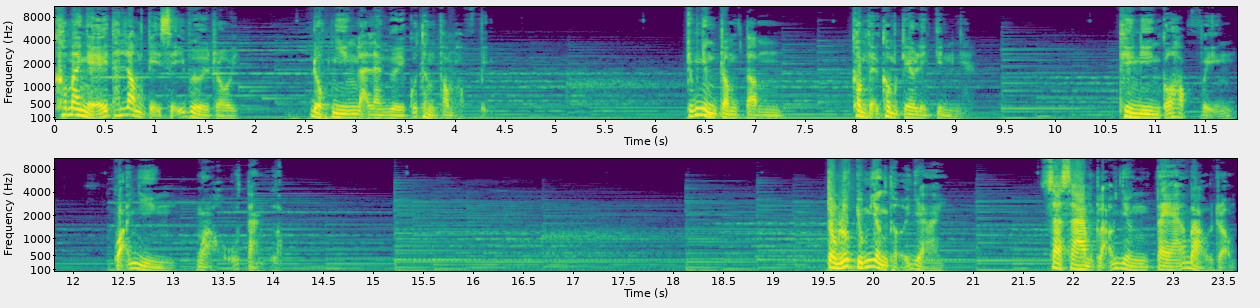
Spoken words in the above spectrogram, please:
Không ai nghĩ Thánh Long kỵ sĩ vừa rồi Đột nhiên lại là người của thần phong học viện. Chúng nhân trong tâm Không thể không kêu lên kinh ngạc. Thiên niên của học viện Quả nhiên ngoại hổ tàn lộc. Trong lúc chúng nhân thở dài, Xa xa một lão nhân tay áo bào rộng,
